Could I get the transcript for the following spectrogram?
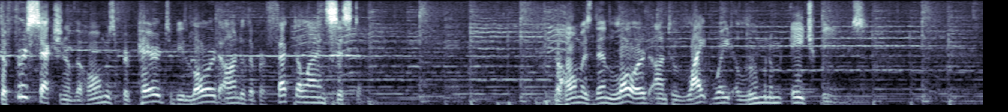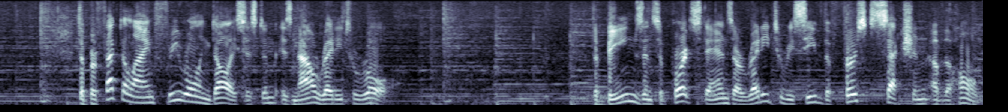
The first section of the home is prepared to be lowered onto the Perfect-A-Line system. The home is then lowered onto lightweight aluminum H-beams. The Perfect-A-Line free-rolling dolly system is now ready to roll. The beams and support stands are ready to receive the first section of the home.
